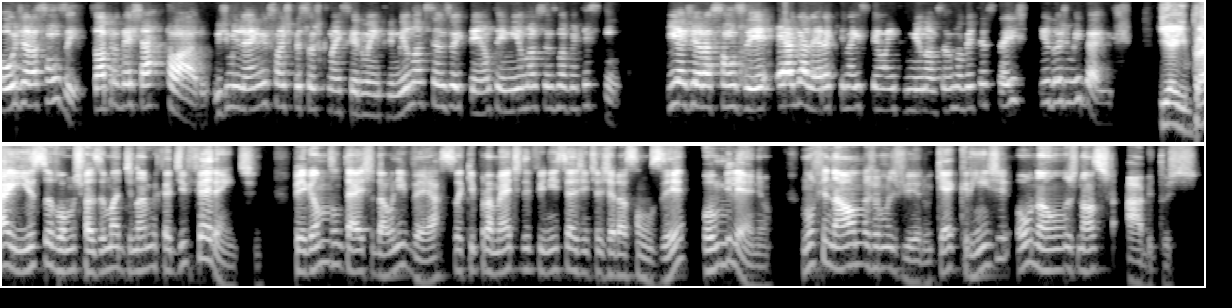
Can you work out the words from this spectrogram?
ou geração Z. Só para deixar claro, os millennials são as pessoas que nasceram entre 1980 e 1995. E a geração Z é a galera que nasceu entre 1996 e 2010. E aí, para isso, vamos fazer uma dinâmica diferente. Pegamos um teste da Universa que promete definir se a gente é geração Z ou milênio. No final, nós vamos ver o que é cringe ou não nos nossos hábitos.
